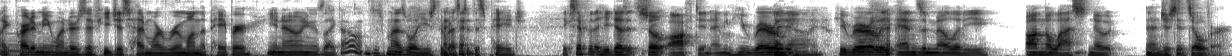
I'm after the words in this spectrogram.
Like part of me wonders if he just had more room on the paper, you know, and he was like, "Oh, just might as well use the rest of this page." Except for that he does it so often. I mean, he rarely I know, I know. he rarely ends a melody on the last note and just it's over.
